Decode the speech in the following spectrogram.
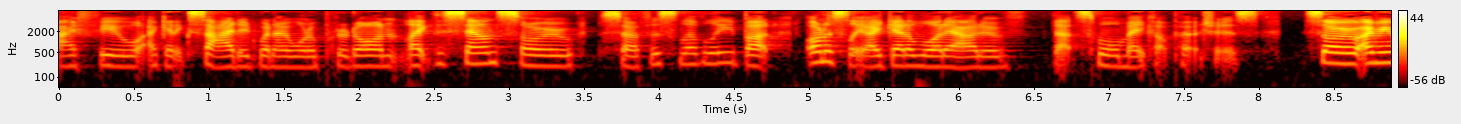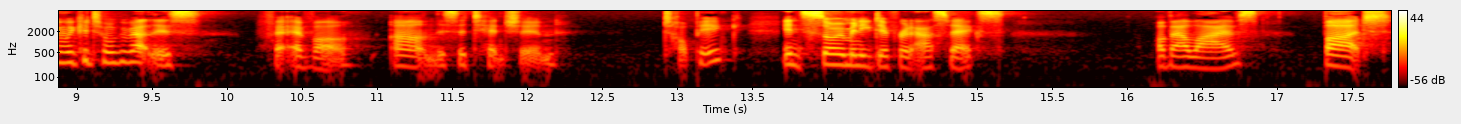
I feel I get excited when I want to put it on. Like this sounds so surface lovely, but honestly, I get a lot out of that small makeup purchase. So, I mean, we could talk about this forever, um, this attention topic in so many different aspects of our lives. But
